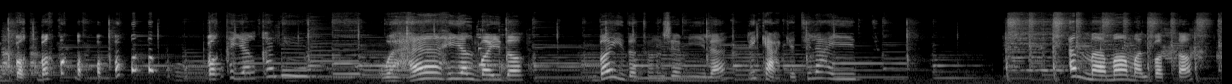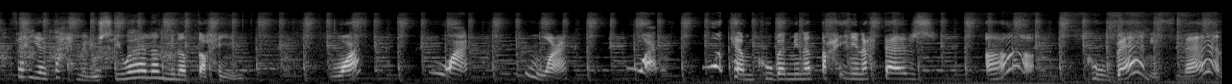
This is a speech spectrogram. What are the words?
بق بق بق بق بق بق بق بقي القليل. وها هي البيضة. بيضة جميلة لكعكة العيد. أما ماما البطة فهي تحمل شوالا من الطحين. وكم كوبا من الطحين نحتاج؟ آه كوبان اثنان.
